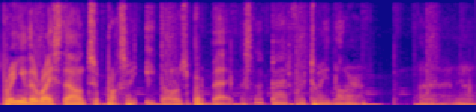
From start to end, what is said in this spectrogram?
bringing the rice down to approximately $8 per bag. That's not bad for a $20. Uh, you know.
